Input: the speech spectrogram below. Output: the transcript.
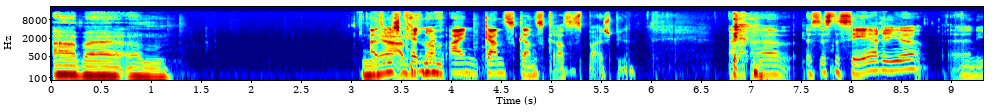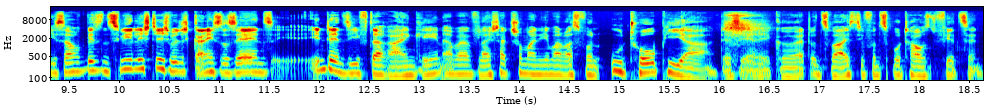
Aber ähm, Also ja, ich kenne mein- noch ein ganz, ganz krasses Beispiel. äh, es ist eine Serie, die ist auch ein bisschen zwielichtig, will ich gar nicht so sehr ins, intensiv da reingehen, aber vielleicht hat schon mal jemand was von Utopia, der Serie, gehört. Und zwar ist die von 2014.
